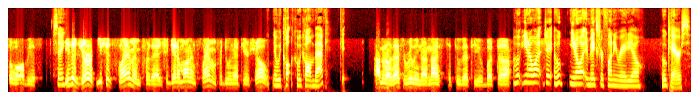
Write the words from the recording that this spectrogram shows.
so obvious. See? He's a jerk. You should slam him for that. You should get him on and slam him for doing that to your show. Yeah, we call. Can we call him back? I don't know. That's really not nice to do that to you, but uh Who, you know what, Jay? Who, you know what? It makes for funny radio. Who cares?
